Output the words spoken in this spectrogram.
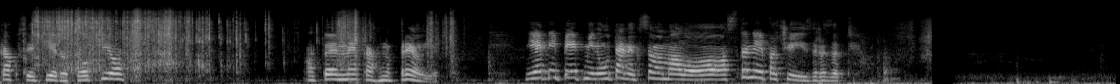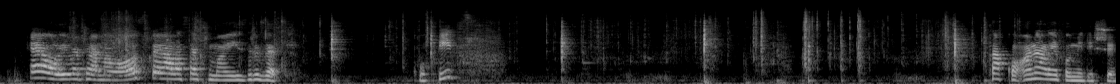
Kako se je sir otopio. A to je mekahno prelijepo. Jedni pet minuta nek samo malo ostane pa ću je izrezati. Evo livača je malo ostajala, sad ćemo je izrezati. Kupicu. Kako? Ona lijepo miriše.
